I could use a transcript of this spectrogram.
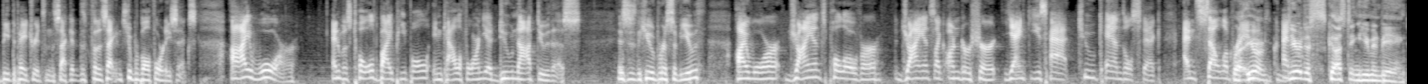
beat the Patriots in the second for the second Super Bowl 46. I wore and was told by people in California, do not do this. This is the hubris of youth. I wore Giants pullover, Giants like undershirt, Yankees hat, two candlestick, and celebrated. You're and you're a disgusting human being.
